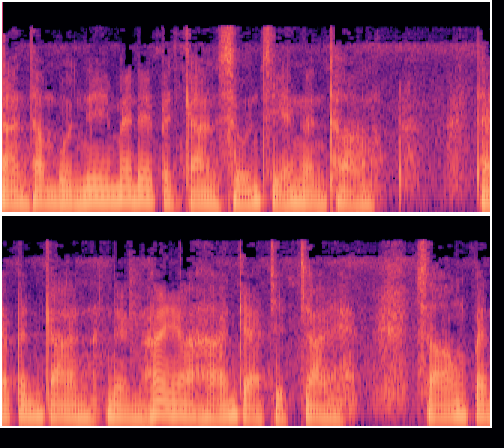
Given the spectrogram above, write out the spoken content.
การทำบุญนี้ไม่ได้เป็นการสูญเสียเงินทอง แต่เป็นการหนึ่งให้อาหารแก่จิตใจสองเป็น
